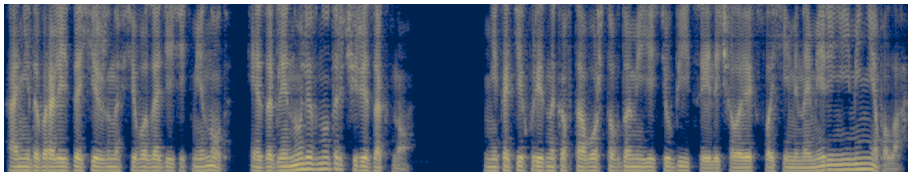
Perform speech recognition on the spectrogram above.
Они добрались до хижины всего за 10 минут и заглянули внутрь через окно. Никаких признаков того, что в доме есть убийца или человек с плохими намерениями не было.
